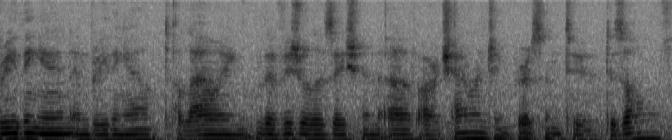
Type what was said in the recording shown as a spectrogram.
Breathing in and breathing out, allowing the visualization of our challenging person to dissolve.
